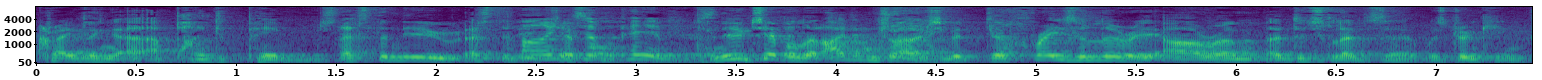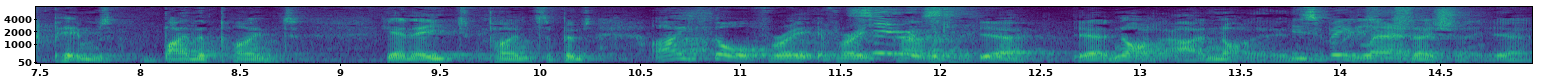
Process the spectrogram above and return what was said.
cradling a, a pint of Pimm's. That's the new. That's the Pint new of tipple. Pimm's? The new tipple that I didn't try actually, but uh, Fraser Lewry, our um, uh, digital editor, was drinking Pimm's by the pint. He had eight pints of Pimm's. I thought for eight for eight pounds. Seriously? Yeah, yeah, not uh, not. in He's a big quick lad, succession. Yeah,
